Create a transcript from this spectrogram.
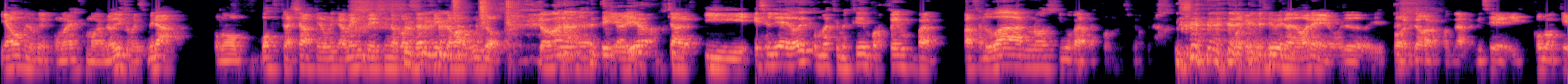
Y a vos como, es- como me lo dijo, me dice, mirá, como vos flasheabas que era únicamente yendo con surfing, toma, puto. Tomá, Eh, te eh. Claro, y es el día de hoy como es que me escriben por Facebook para, para saludarnos y nunca la respondo. Porque me escriben en albanés, boludo, y pobre, tengo responder. Me dice, y como que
